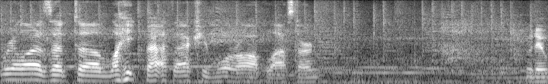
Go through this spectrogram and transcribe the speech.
realize that uh, Light Path actually wore off last turn. Who knew?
